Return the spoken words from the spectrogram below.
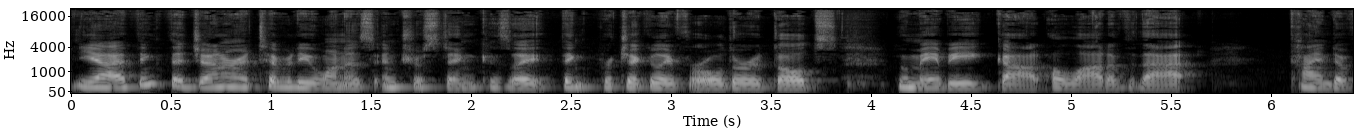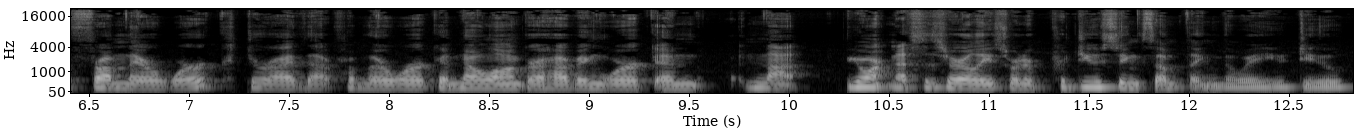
Yeah, I think the generativity one is interesting because I think, particularly for older adults who maybe got a lot of that kind of from their work, derive that from their work, and no longer having work and not, you aren't necessarily sort of producing something the way you do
